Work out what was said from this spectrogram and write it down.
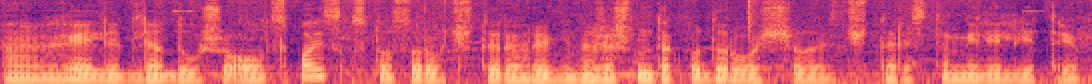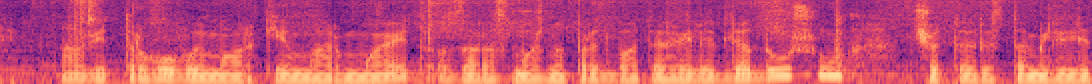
Гелі для душу Old Spice 144 гривні. Неже ж вони так подорожчали 400 мл. А від торгової марки Mermaid зараз можна придбати гелі для душу 400 мл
